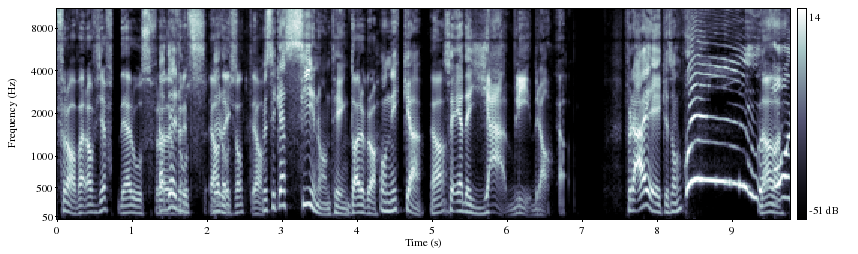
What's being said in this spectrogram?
Fravær av kjeft, det er ros. Fra Ja, det er Fritz. ros. Ja, det er det er ros. Ja. Hvis ikke jeg sier noen ting Da er det bra. og nikker, Ja. så er det jævlig bra. Ja. For jeg er ikke sånn Nei, nei.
